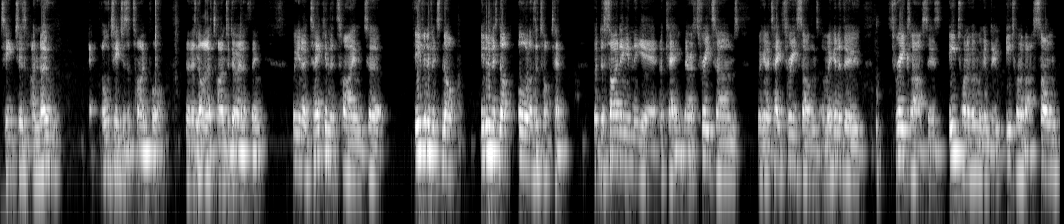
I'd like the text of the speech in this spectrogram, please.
teachers, I know all teachers are time poor. You know, there's not enough time to do anything. But you know, taking the time to, even if it's not even if it's not all of the top 10, but deciding in the year, okay, there are three terms, we're going to take three songs and we're going to do three classes. Each one of them, we're going to do each one of our song,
